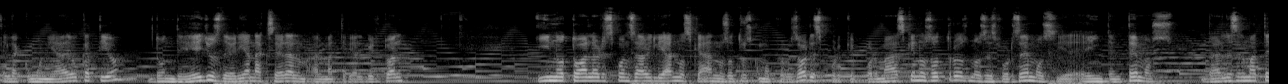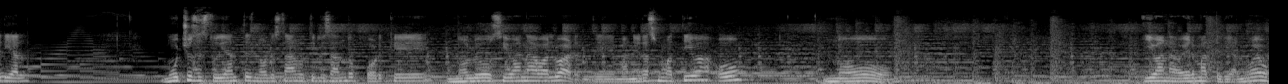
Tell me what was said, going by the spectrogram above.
de la comunidad educativa donde ellos deberían acceder al, material virtual. Y no toda la responsabilidad nos queda a nosotros como profesores porque por más que nosotros nos esforcemos e intentemos darles el material muchos estudiantes no lo estaban utilizando porque no los iban a evaluar de manera sumativa o no iban a ver material nuevo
